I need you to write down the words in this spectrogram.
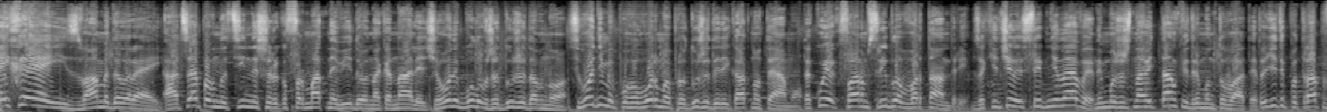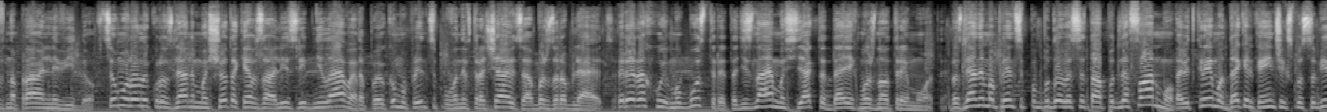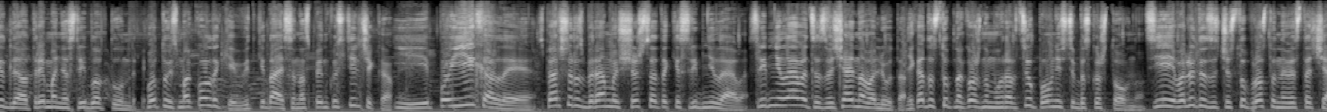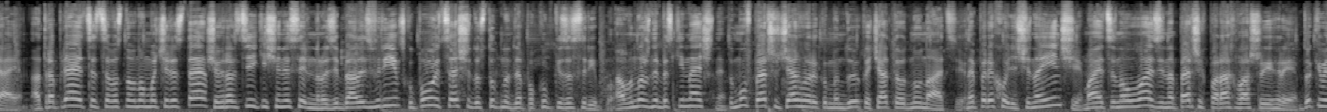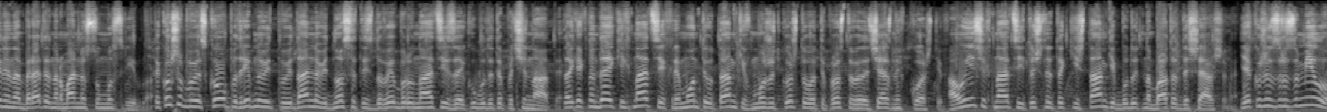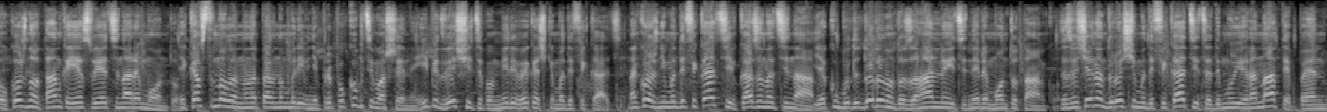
Хей-хей! З вами Делрей. А це повноцінне широкоформатне відео на каналі, чого не було вже дуже давно. Сьогодні ми поговоримо про дуже делікатну тему, таку як фарм срібла в Вартандрі. Закінчились срібні леви, не можеш навіть танк відремонтувати. Тоді ти потрапив на правильне відео. В цьому ролику розглянемо, що таке взагалі срібні леви та по якому принципу вони втрачаються або ж заробляються. Перерахуємо бустери та дізнаємось, як та де їх можна отримувати. Розглянемо принцип побудови сетапу для фарму та відкриємо декілька інших способів для отримання срібла в тундрі. Готуй смаколики, відкидайся на спинку стільчика і поїхали! Спершу розберемо, що ж все таке срібні леви. Срібні леви це звичайна валюта, яка доступна кожному гравцю повністю безкоштовно. Цієї валюти зачасту просто не вистачає. А трапляється це в основному через те, що гравці, які ще не сильно розібрались в грі, скуповують все, що доступно для покупки за срібло. А воно ж не безкінечне. Тому в першу чергу рекомендую качати одну націю, не переходячи на інші, мається на увазі на перших порах вашої гри, доки ви не наберете нормальну суму срібла. Також обов'язково потрібно відповідально відноситись до вибору нації, за яку будете починати, так як на деяких націях ремонти у танків можуть коштувати просто величезних коштів, а у інших націй точно такі ж танки будуть набагато дешевшими. Як уже зрозуміло, у кожного танка є своя ціна ремонту, яка встановлена на певному рівні при покупці машини і підвищується по мірі викачки модифікацій. На кожній модифікації вказана ціна, яку буде додано до загальної ціни ремонту танку. Зазвичай дорожчі модифікації це димові гранати, ПНБ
